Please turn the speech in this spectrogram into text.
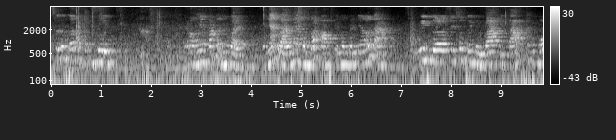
Số lúc đó là không xuôi nhưng mà nguyên tắc là như vậy. Mình nhắc lại nha mình có học thì mình phải nhớ là nguy cơ trisomy 13, 18, 21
